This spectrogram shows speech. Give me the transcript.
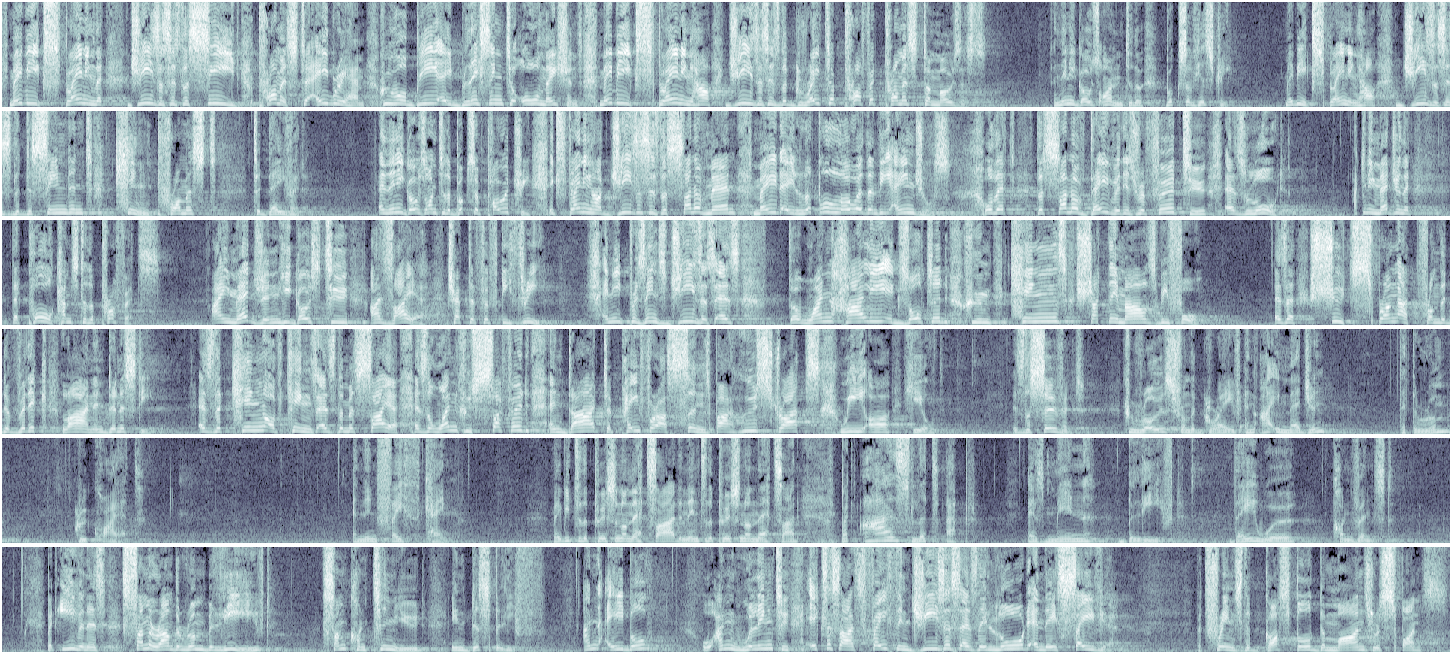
Maybe explaining that Jesus is the seed promised to Abraham, who will be a blessing to all nations. Maybe explaining how Jesus is the greater prophet promised to Moses. And then he goes on to the books of history. Maybe explaining how Jesus is the descendant king promised to David. And then he goes on to the books of poetry, explaining how Jesus is the Son of Man made a little lower than the angels, or that the Son of David is referred to as Lord. I can imagine that, that Paul comes to the prophets. I imagine he goes to Isaiah chapter 53, and he presents Jesus as the one highly exalted whom kings shut their mouths before. As a shoot sprung up from the Davidic line and dynasty. as the King of Kings, as the Messiah, as the one who suffered and died to pay for our sins, by whose stripes we are healed, as the servant who rose from the grave. And I imagine that the room grew quiet. And then faith came. Maybe to the person on that side and then to the person on that side. But eyes lit up as men believed. They were convinced. But even as some around the room believed, some continued in disbelief, unable or unwilling to exercise faith in Jesus as their Lord and their Savior. But, friends, the gospel demands response.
